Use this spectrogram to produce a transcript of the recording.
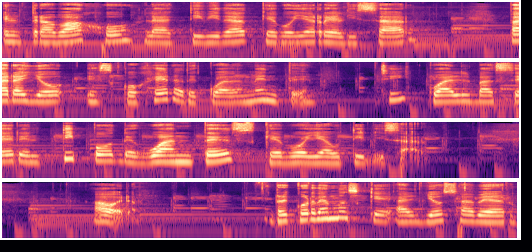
el trabajo, la actividad que voy a realizar para yo escoger adecuadamente, ¿sí? ¿Cuál va a ser el tipo de guantes que voy a utilizar? Ahora, recordemos que al yo saber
